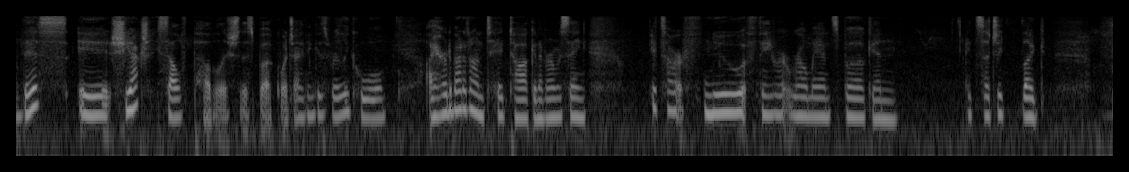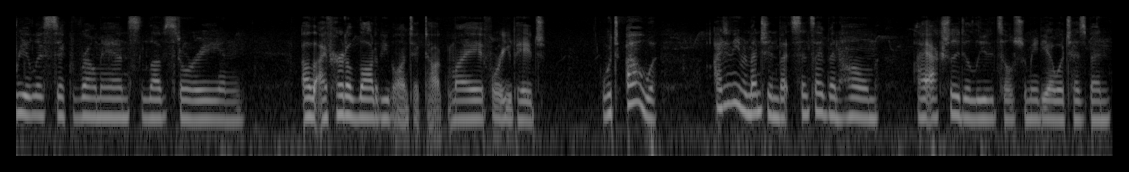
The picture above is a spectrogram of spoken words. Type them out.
this is, she actually self published this book, which I think is really cool. I heard about it on TikTok, and everyone was saying it's our f- new favorite romance book, and it's such a like realistic romance love story. And uh, I've heard a lot of people on TikTok, my For You page, which, oh, I didn't even mention, but since I've been home, I actually deleted social media, which has been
